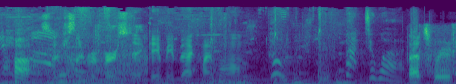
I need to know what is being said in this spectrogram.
Huh. So it just like reversed it and gave me back my bomb. Back to work. That's weird.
